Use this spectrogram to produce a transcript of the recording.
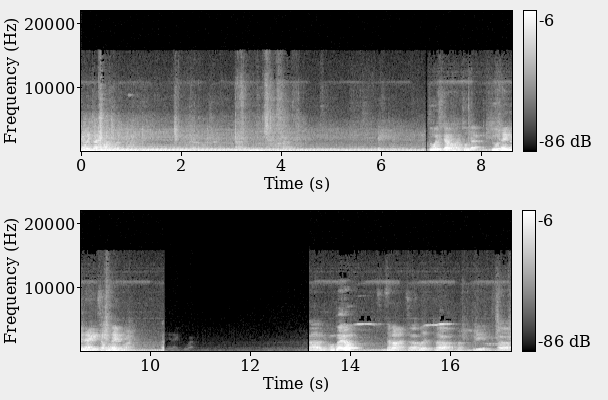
Em ơi, cho anh hỏi chút. chú ơi cháu hỏi chút ạ chú thấy người này sống ở đây không ạ À, không thấy đâu. dạ vâng ạ dạ Ờ, vâng vâng đi ạ. Ờ.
